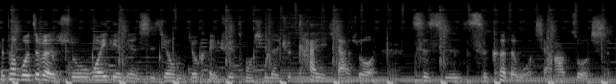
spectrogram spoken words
那透过这本书过一点点时间，我们就可以去重新的去看一下，说此时此刻的我想要做什么。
